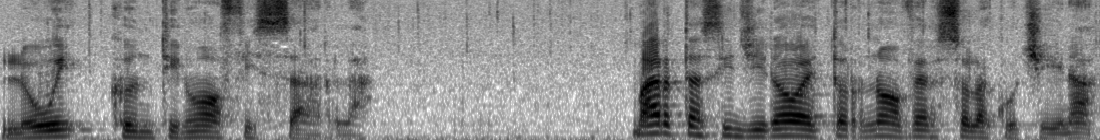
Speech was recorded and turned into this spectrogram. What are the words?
Lui continuò a fissarla. Marta si girò e tornò verso la cucina,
